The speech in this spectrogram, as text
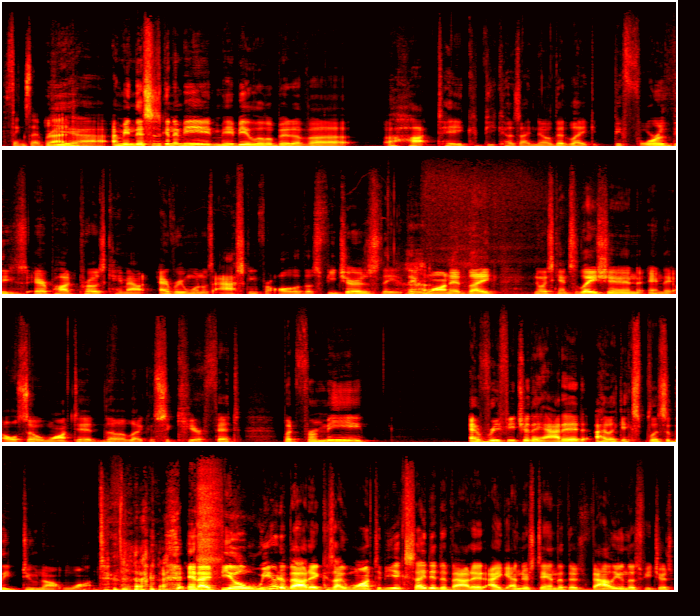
things I've read. Yeah, I mean, this is gonna be maybe a little bit of a a hot take because I know that like before these AirPod Pros came out, everyone was asking for all of those features. They they wanted like noise cancellation and they also wanted the like secure fit. But for me, every feature they added, I like explicitly do not want. and I feel weird about it because I want to be excited about it. I understand that there's value in those features,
